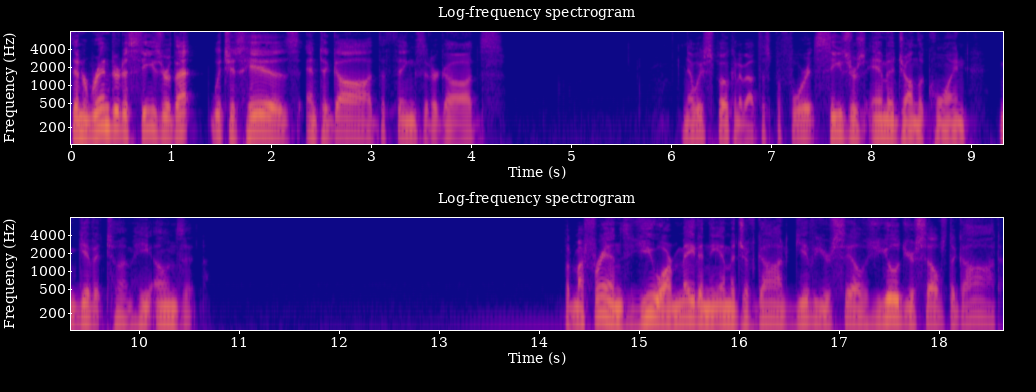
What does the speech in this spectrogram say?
Then render to Caesar that which is his, and to God the things that are God's. Now, we've spoken about this before. It's Caesar's image on the coin, give it to him. He owns it. But my friends, you are made in the image of God. Give yourselves, yield yourselves to God.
